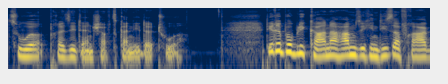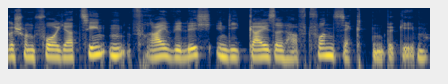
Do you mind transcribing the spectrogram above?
zur Präsidentschaftskandidatur. Die Republikaner haben sich in dieser Frage schon vor Jahrzehnten freiwillig in die Geiselhaft von Sekten begeben.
